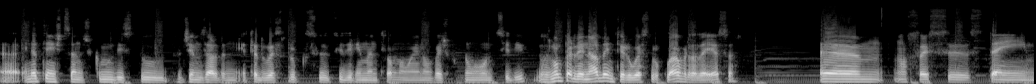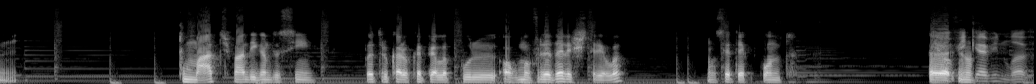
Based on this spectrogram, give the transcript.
Ah, ainda tem estes anos, como disse, do, do James Harden e até do Westbrook, se decidirem mantê-lo, não é? Não vejo porque não vão decidir. Eles não perdem nada em ter o Westbrook lá, a verdade é essa. Ahm, não sei se, se tem tomates, vá, digamos assim, para trocar o Capela por eh, alguma verdadeira estrela. Não sei até que ponto. eu Ah, ouvi não- Kevin Love.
